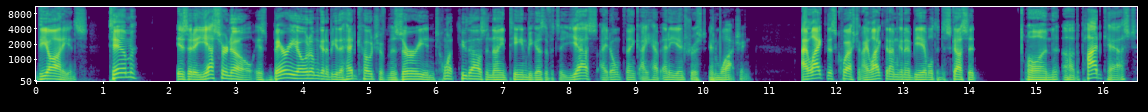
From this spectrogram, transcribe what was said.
the audience. Tim, is it a yes or no? Is Barry Odom going to be the head coach of Missouri in 2019? Because if it's a yes, I don't think I have any interest in watching. I like this question. I like that I'm going to be able to discuss it on uh, the podcast,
